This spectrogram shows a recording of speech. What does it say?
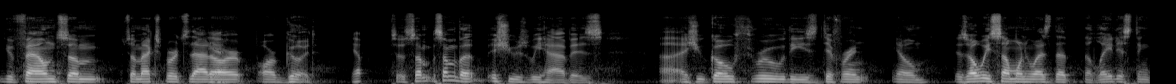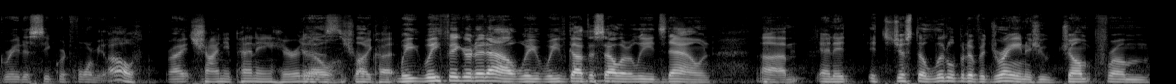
you found some some experts that Yeah. are are good. Yep. So some some of the issues we have is uh, as you go through these different, you know, there's always someone who has the, the latest and greatest secret formula. Oh, right. shiny penny. Here it You is. know, the like shortcut. we, we figured it out. We we've got the seller leads down, um, and it it's just a little bit of a drain as you jump from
